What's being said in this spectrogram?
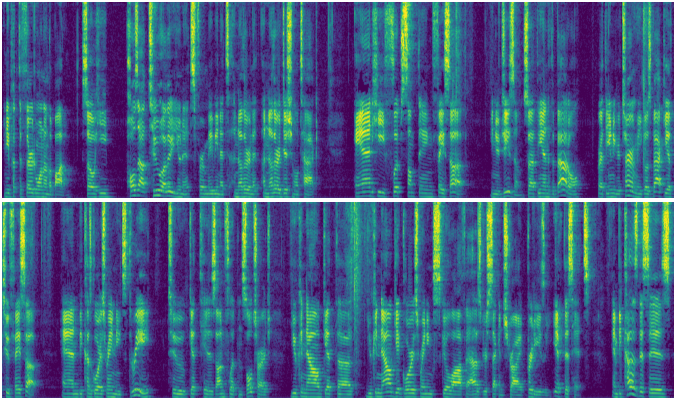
and you put the third one on the bottom. So he pulls out two other units for maybe an, another another additional attack, and he flips something face up in your G zone. So at the end of the battle, or at the end of your turn, when he goes back, you have two face up. And because Glorious Reign needs three to get his unflip and soul charge, you can now get the you can now get Glorious Reigning skill off as your second stride pretty easy if this hits. And because this is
